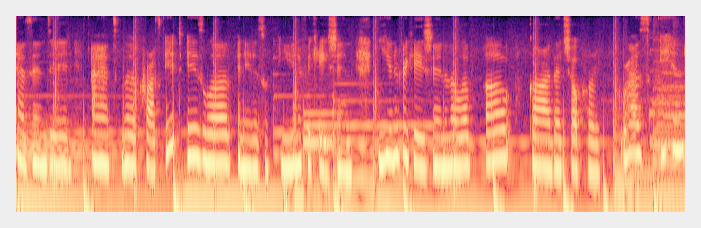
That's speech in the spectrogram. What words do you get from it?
has ended at the cross. It is love and it is unification. Unification and the love of God that shall progress and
